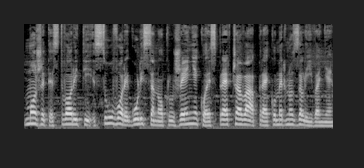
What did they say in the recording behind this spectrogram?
možete stvoriti suvo regulisano okruženje koje sprečava prekomerno zalivanje.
